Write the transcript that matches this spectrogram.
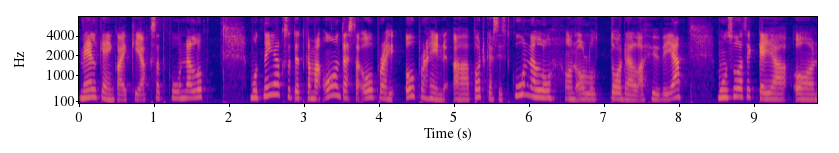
melkein kaikki jaksot kuunnellut. Mutta ne jaksot, jotka mä oon tässä Oprahin, Oprahin uh, podcastista kuunnellut, on ollut todella hyviä. Mun suosikkeja on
